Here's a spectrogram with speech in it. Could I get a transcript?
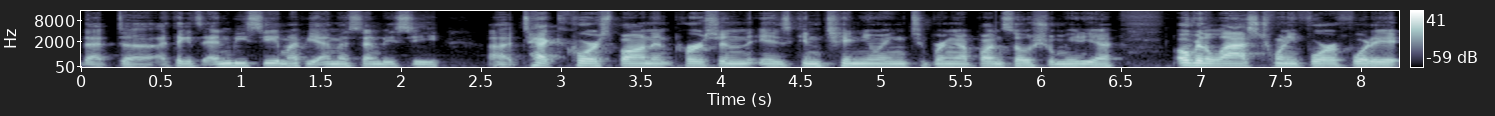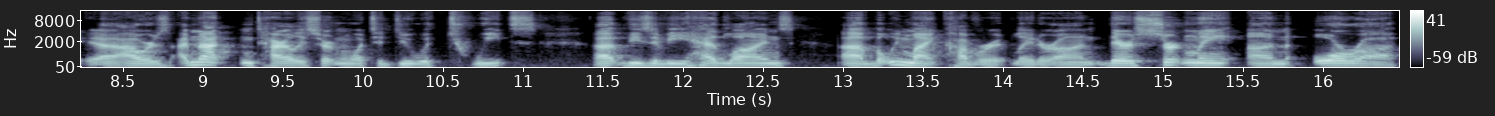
that uh, I think it's NBC, it might be MSNBC uh, tech correspondent person is continuing to bring up on social media over the last 24 or 48 uh, hours. I'm not entirely certain what to do with tweets vis a vis headlines, uh, but we might cover it later on. There's certainly an aura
